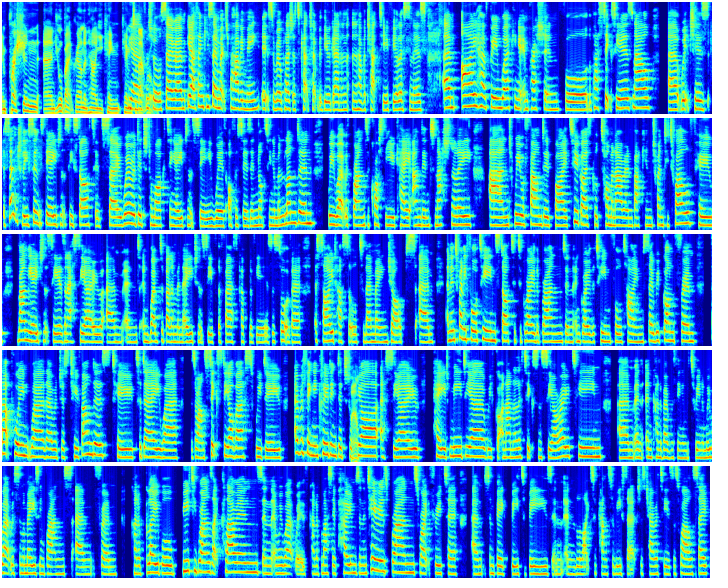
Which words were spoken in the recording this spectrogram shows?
impression and your background and how you came came yeah, into that for role. sure. So um, yeah, thank you so much for having me. It's a real pleasure to catch up with you again and, and have a chat to you for your listeners. Um, I have been working at Impression for the past six years now uh, which is essentially since the agency started. So we're a digital marketing agency with offices in Nottingham and London. We work with brands across the UK and internationally. And we were founded by two guys called Tom and Aaron back in 2012, who ran the agency as an SEO um, and, and web development agency for the first couple of years as sort of a, a side hustle to their main jobs. Um, and in 2014, started to grow the brand and, and grow the team full time. So we've gone from that point where there were just two founders to today where there's around 60 of us. We do everything, including digital wow. PR, SEO, paid media. We've got an analytics and CRO team um, and, and kind of everything in between. And we work with some amazing brands um, from kind of global beauty brands like Clarins, and, and, we work with kind of massive homes and interiors brands, right through to um, some big B2Bs and, and the likes of cancer research as charities as well. So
